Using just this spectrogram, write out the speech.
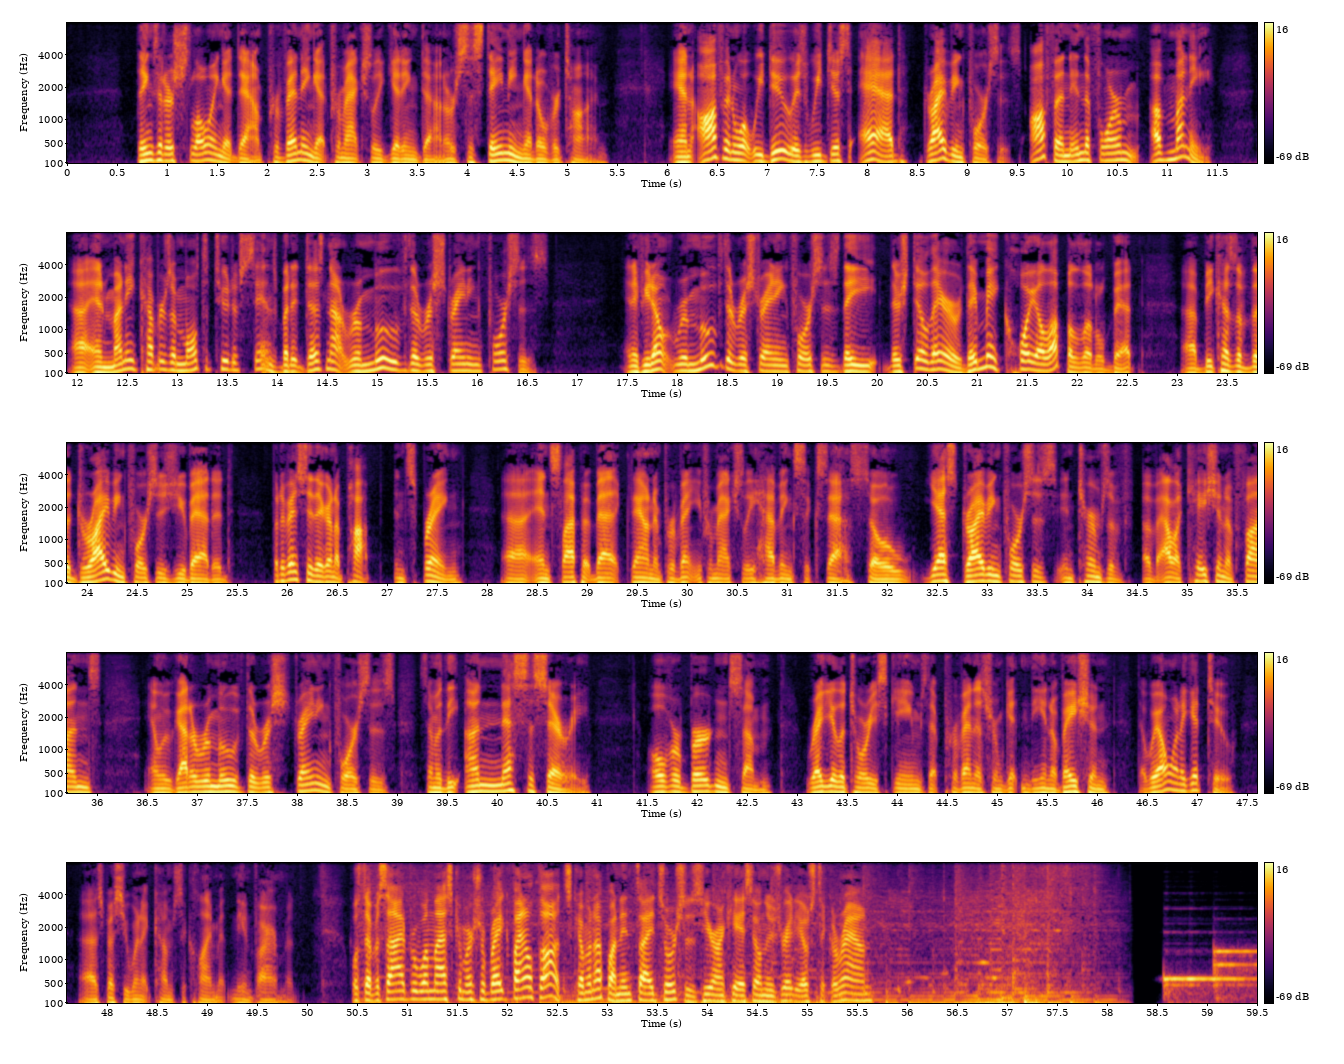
things that are slowing it down, preventing it from actually getting done, or sustaining it over time. And often what we do is we just add driving forces, often in the form of money. Uh, and money covers a multitude of sins, but it does not remove the restraining forces. And if you don't remove the restraining forces, they, they're still there. They may coil up a little bit uh, because of the driving forces you've added, but eventually they're going to pop and spring. Uh, and slap it back down and prevent you from actually having success. So, yes, driving forces in terms of, of allocation of funds, and we've got to remove the restraining forces, some of the unnecessary, overburdensome regulatory schemes that prevent us from getting the innovation that we all want to get to, uh, especially when it comes to climate and the environment. We'll step aside for one last commercial break. Final thoughts coming up on Inside Sources here on KSL News Radio. Stick around.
